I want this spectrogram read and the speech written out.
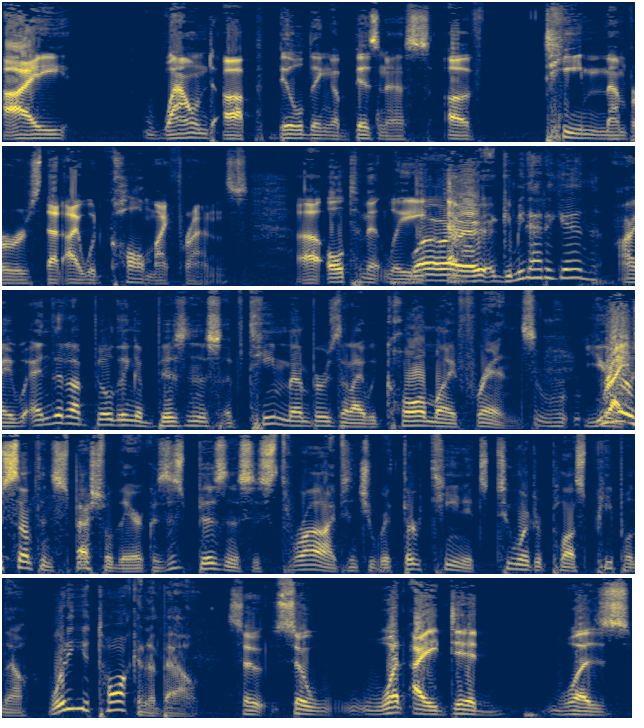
I wound up building a business of team members that I would call my friends. Uh, ultimately, Wait, wait, wait, give me that again. I ended up building a business of team members that I would call my friends. You right. know something special there because this business has thrived since you were 13. It's 200 plus people now. What are you talking about? So, so what I did was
